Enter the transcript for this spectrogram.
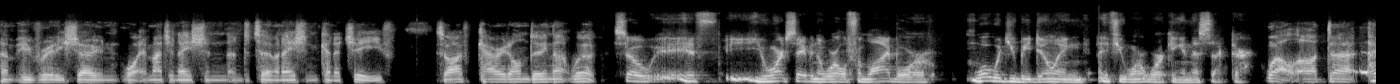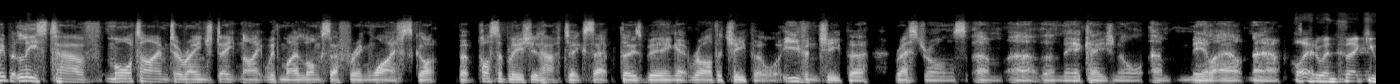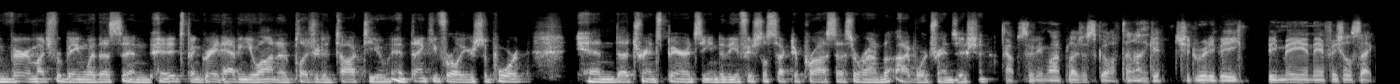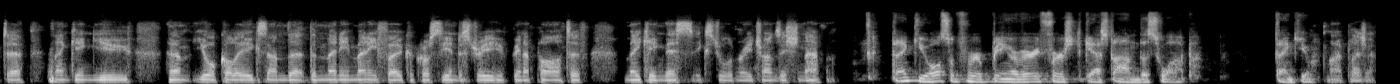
um, who've really shown what imagination and determination can achieve so I've carried on doing that work. So if you weren't saving the world from LIBOR, what would you be doing if you weren't working in this sector? Well, I'd uh, hope at least have more time to arrange date night with my long suffering wife, Scott but possibly you should have to accept those being at rather cheaper or even cheaper restaurants um, uh, than the occasional um, meal out now. Well, Edwin, thank you very much for being with us. And it's been great having you on and a pleasure to talk to you. And thank you for all your support and uh, transparency into the official sector process around the IBOR transition. Absolutely my pleasure, Scott. And I think it should really be be me in the official sector thanking you, um, your colleagues, and the, the many, many folk across the industry who've been a part of making this extraordinary transition happen. Thank you also for being our very first guest on the swap. Thank you. My pleasure.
